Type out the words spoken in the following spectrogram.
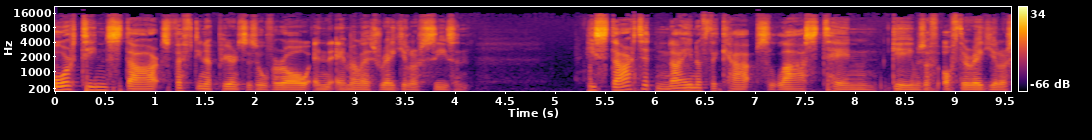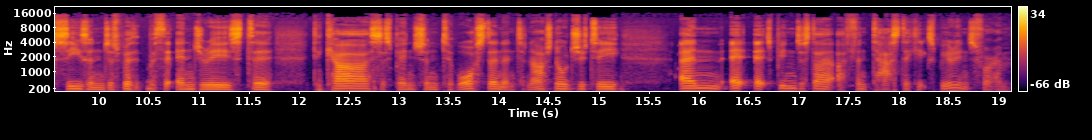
14 starts, 15 appearances overall in the MLS regular season. He started nine of the Caps' last 10 games of, of the regular season, just with, with the injuries to, to Kah, suspension to Boston, international duty, and it, has been just a, a fantastic experience for him.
